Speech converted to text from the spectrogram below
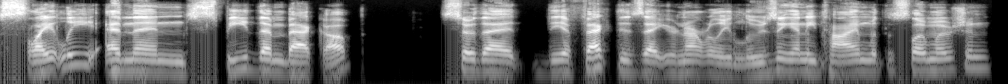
slightly and then speed them back up so that the effect is that you're not really losing any time with the slow motion,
